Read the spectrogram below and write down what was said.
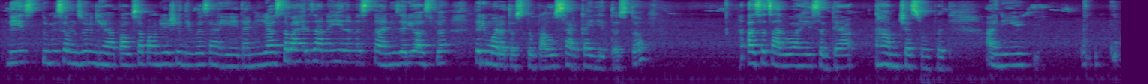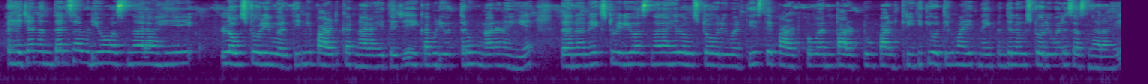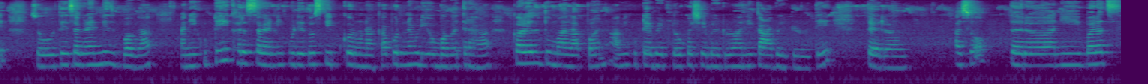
प्लीज तुम्ही समजून घ्या पावसा पावसाचे दिवस आहेत आणि जास्त बाहेर जाणं येणं नसतं आणि जरी असलं तरी मरत असतो पाऊस सारखा येत असतो. असं चालू आहे सध्या आमच्यासोबत आणि ह्याच्यानंतरचा व्हिडिओ असणार आहे लव स्टोरीवरती मी पार्ट करणार आहे. त्याचे एका व्हिडिओत तर होणार नाही आहे तर नेक्स्ट व्हिडिओ असणार आहे लव स्टोरीवरतीच ते part one part two part three किती होतील माहीत नाही पण ते लव स्टोरीवरच असणार आहे. सो ते सगळ्यांनीच बघा. आणि कुठेही खरंच सगळ्यांनी व्हिडिओ तो स्किप करू नका. पूर्ण व्हिडिओ बघत राहा. कळेल तुम्हाला पण आम्ही कुठे भेटलो कसे भेटलो आणि का भेटलो ते. तर असो. तर आणि बरंच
